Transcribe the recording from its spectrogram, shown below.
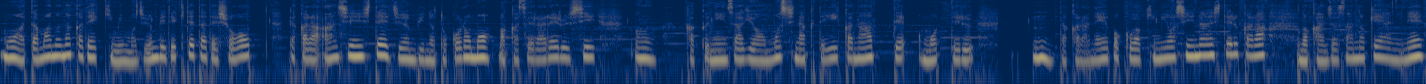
もう頭の中で君も準備できてたでしょ。だから安心して準備のところも任せられるし。うん確認作業もしなくていいかなって思ってる。うん、だからね僕は君を信頼してるからこの患者さんのケアにね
